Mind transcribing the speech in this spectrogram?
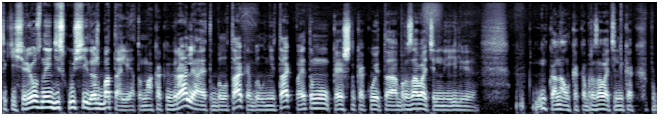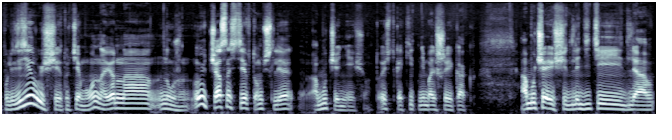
такие серьезные дискуссии, даже баталии о том, а как играли, а это было так, а было не так. Поэтому, конечно, какой-то образовательный или ну, канал как образовательный, как популяризирующий эту тему, он, наверное, нужен. Ну и, в частности, в том числе обучение еще. То есть какие-то небольшие, как обучающие для детей, для, в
